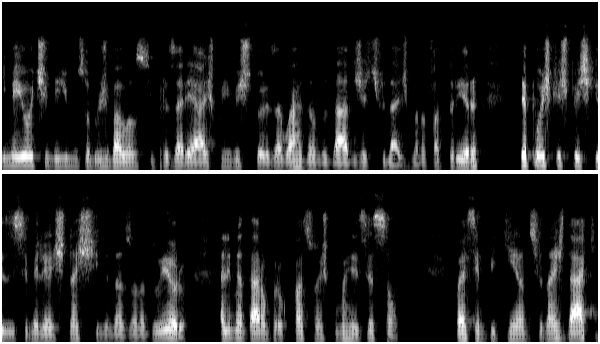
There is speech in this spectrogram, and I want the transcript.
e meio otimismo sobre os balanços empresariais, com investidores aguardando dados de atividade manufatureira, depois que as pesquisas semelhantes na China e na zona do euro alimentaram preocupações com uma recessão o S&P 500 e o Nasdaq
